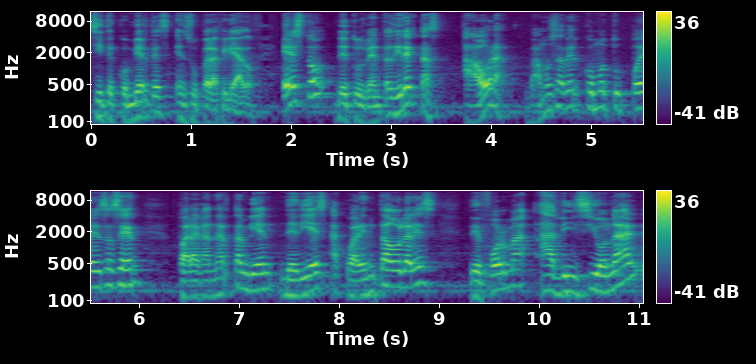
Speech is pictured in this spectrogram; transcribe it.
si te conviertes en superafiliado. Esto de tus ventas directas. Ahora, vamos a ver cómo tú puedes hacer para ganar también de 10 a 40 dólares de forma adicional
